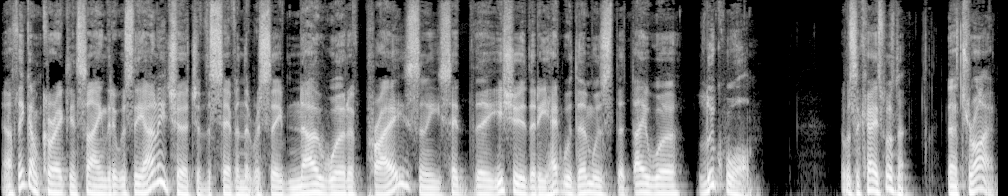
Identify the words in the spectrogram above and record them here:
And I think I'm correct in saying that it was the only church of the seven that received no word of praise. And he said the issue that he had with them was that they were lukewarm. That was the case, wasn't it? That's right.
